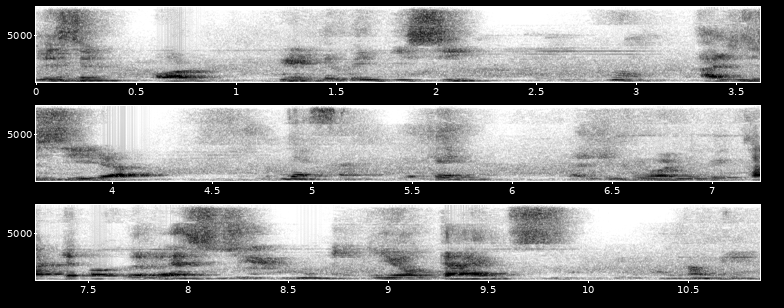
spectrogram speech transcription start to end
listen or read the BBC, Hmm. Al Jazeera, Yes, sir. okay? And if you want to be cut about the rest, New York Times, Okay.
